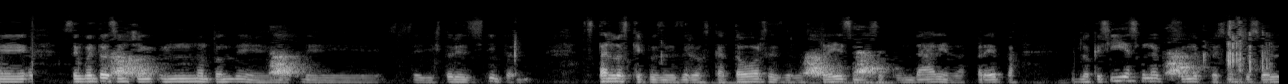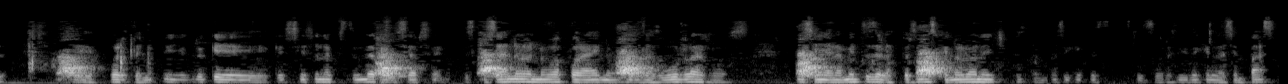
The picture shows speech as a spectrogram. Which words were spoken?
eh, encuentras un, montón de, historias distintas. Están los que pues desde los 14, desde los 13, en la secundaria, en la prepa. Lo que sí es una cuestión de presión social eh, fuerte, yo creo que, que, sí es una cuestión de revisarse. Pues quizá no, no va por ahí, ¿no? Las burlas, los, señalamientos de las personas que no lo han hecho, pues, así que pues, pues ahora sí déjenlas en paz.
